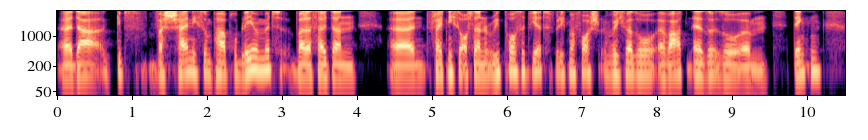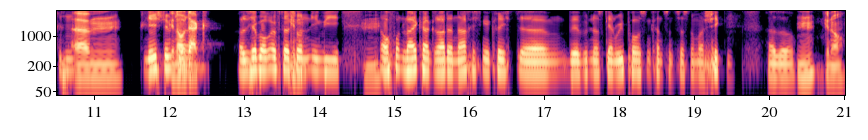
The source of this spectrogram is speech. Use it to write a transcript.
äh, da gibt es wahrscheinlich so ein paar Probleme mit, weil das halt dann äh, vielleicht nicht so oft dann repostet wird, würde ich mal würde ich mal so erwarten, äh, so, so ähm, denken. Mhm. Ähm, nee, stimmt genau, schon. Da, also ich habe auch öfter genau. schon irgendwie mhm. auch von Leica gerade Nachrichten gekriegt, äh, wir würden das gerne reposten, kannst du uns das nochmal schicken. Also mhm, genau.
